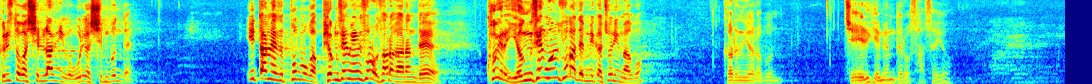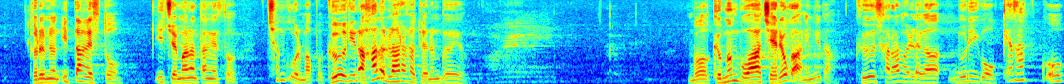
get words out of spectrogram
그리스도가 신랑이고 우리가 신부인데 이 땅에서 부부가 평생 왼수로 살아가는데 거기는 영생 원수가 됩니까 주님하고? 그러니 여러분 제일 계명대로 사세요. 그러면 이 땅에서도 이 죄만한 땅에서도 천국을 맛보 그 어디나 하늘나라가 되는 거예요. 뭐 금은 보아 재료가 아닙니다. 그 사랑을 내가 누리고 깨닫고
